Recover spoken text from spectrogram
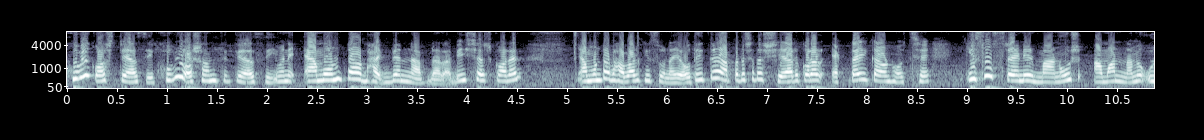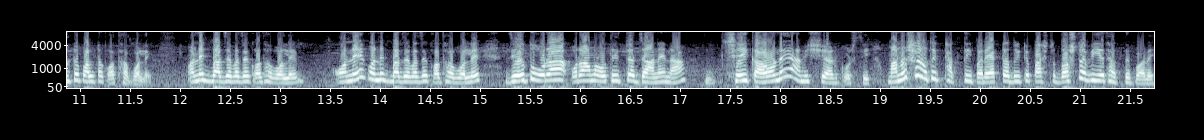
খুবই কষ্টে আছি, খুবই অশান্তিতে আছি মানে এমনটা ভাববেন না আপনারা। বিশ্বাস করেন এমনটা ভাবার কিছু নাই। অতীতটা আপনাদের সাথে শেয়ার করার একটাই কারণ হচ্ছে, কিছু শ্রেণির মানুষ আমার নামে উল্টোপাল্টা কথা বলে। অনেক বাজে বাজে কথা বলে, অনেক অনেক বাজে বাজে কথা বলে। যেহেতু ওরা ওরা আমার অতীতটা জানে না, সেই কারণে আমি শেয়ার করছি। মানুষের অতীত থাকতেই পারে, একটা, দুইটা, পাঁচটা, দশটা বিয়ে থাকতে পারে।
